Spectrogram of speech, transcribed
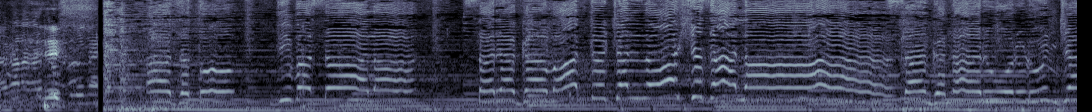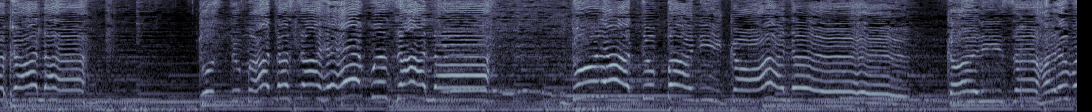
आज तो दिवस आला. साऱ्या गावात जल्लोष झाला. सांगणार ओरडून जगाला. दोस्त माझा साहेब झाला. डोळ्यात पाणी काल. काळी हळवा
